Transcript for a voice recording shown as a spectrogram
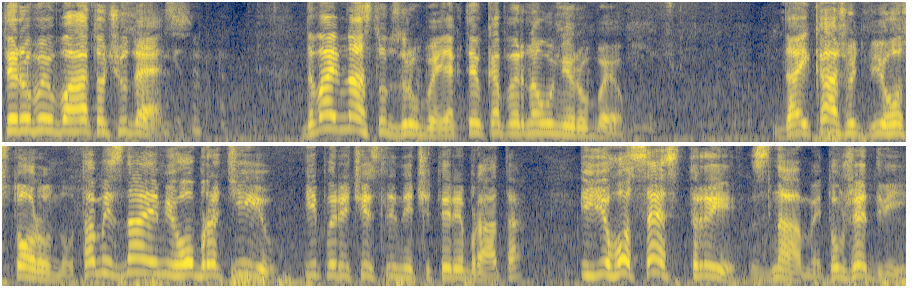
ти робив багато чудес. Давай в нас тут зроби, як ти в Капернаумі робив. Дай кажуть в його сторону. Та ми знаємо його братів. І перечислені чотири брата, і його сестри з нами, то вже дві.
